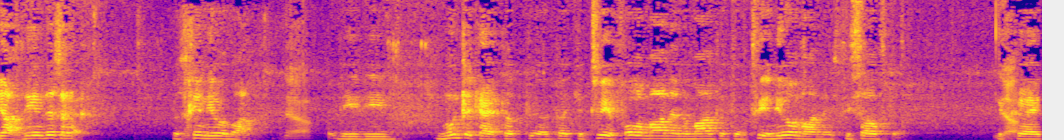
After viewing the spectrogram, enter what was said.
Ja, nee, dis reg. Dis geen nuwe maan. Ja. Die die moontlikheid dat uh, dat jy twee volle maande in 'n maand het of twee nuwe maande is dieselfde. Jy ja. kry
